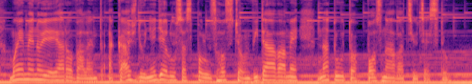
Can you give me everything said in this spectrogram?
Moje meno je Jaro Valent a každú nedelu sa spolu s hosťom vydávame na túto poznávaciu cestu.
